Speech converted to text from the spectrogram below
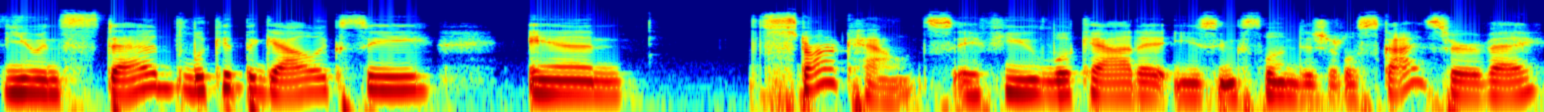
you instead look at the galaxy in star counts, if you look at it using Sloan Digital Sky Survey,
